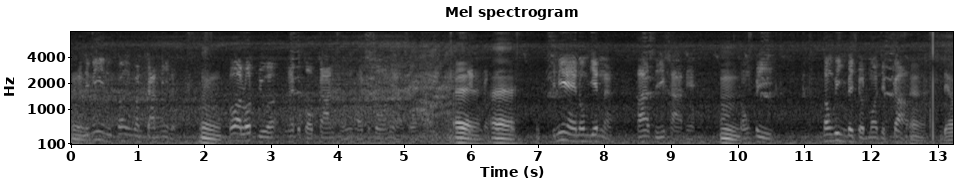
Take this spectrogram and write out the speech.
อืมแต่ที่นี่ต้องวันจันทร์นี่แหละอืมเพราะว่ารถอยู่ในประกอบการของหอยกระโตเนี่ยสองคันเออเย็นกับเออทีนี้ไอ้นมเย็นน่ะภาษีขาดเนี่ยอืมสองปี ต้องวิ่งไปจดมเจ็ดเก้าเออเดี๋ยว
